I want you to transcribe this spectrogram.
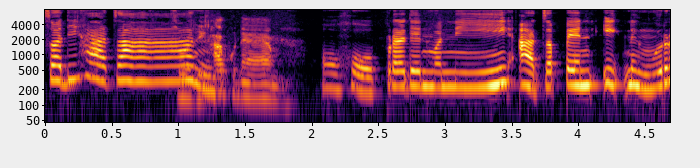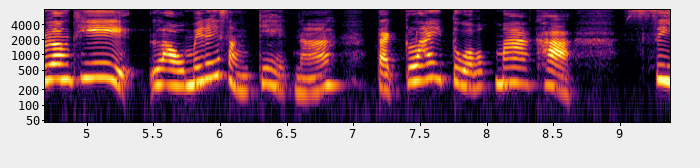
สวัสดีค่ะอาจารย์ สวัสดีครับคุณแอม โอ้โห ประเด็นวันนี้อาจจะเป็นอีกหนึ่งเรื่องที่เราไม่ได้สังเกตนะ แต่ใกล้ตัวมากๆค่ะ สี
